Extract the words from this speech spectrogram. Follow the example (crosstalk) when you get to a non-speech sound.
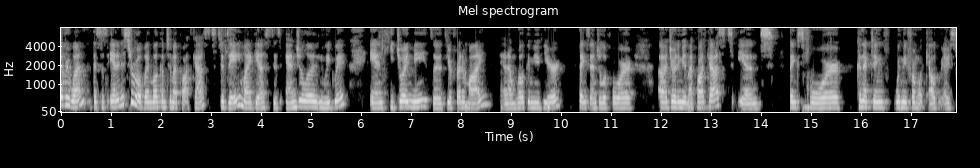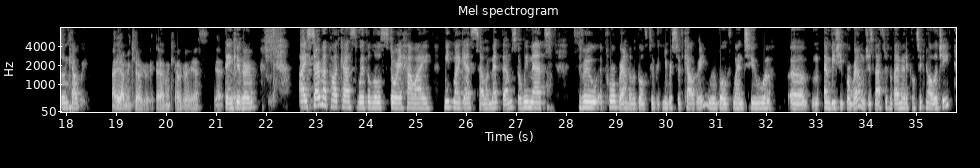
everyone. This is Anna Nesterova, and welcome to my podcast. Today, my guest is Angelo Nwigwe, and he joined me. It's a dear friend of mine, and I'm welcome you here. Thanks, Angelo, for uh, joining me at my podcast, and thanks for connecting with me from what Calgary. Are you still in Calgary? I am in Calgary. I am in Calgary. Yes. Yeah. Thank yeah, you yeah. very much. I start my podcast with a little story how I meet my guests, how I met them. So we met through a program that we both took at the University of Calgary. We both went to uh, MBT program, which is Masters of Biomedical Technology.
